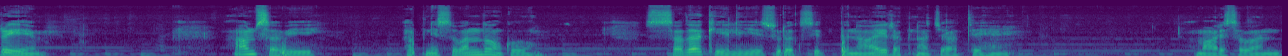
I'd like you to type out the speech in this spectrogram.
प्रेम। हम सभी अपने संबंधों को सदा के लिए सुरक्षित बनाए रखना चाहते हैं। हमारे संबंध,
